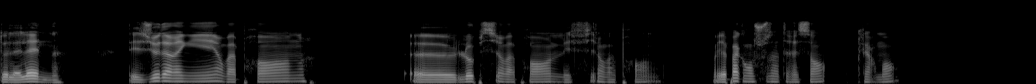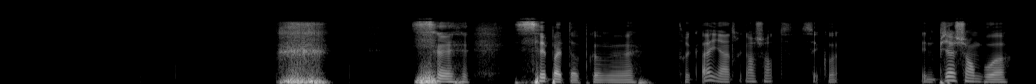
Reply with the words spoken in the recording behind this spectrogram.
De la laine. Des yeux d'araignée, on va prendre. Euh, L'opsie, on va prendre. Les fils, on va prendre. Il n'y a pas grand chose d'intéressant, clairement. C'est pas top comme euh, truc. Ah, il y a un truc en chante. C'est quoi? Une pioche en bois.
